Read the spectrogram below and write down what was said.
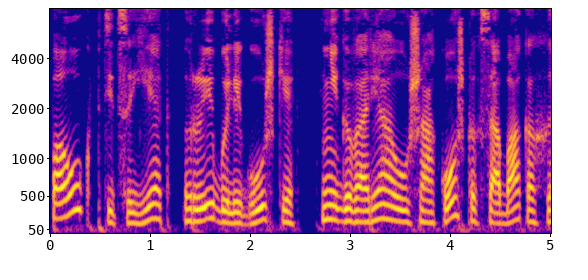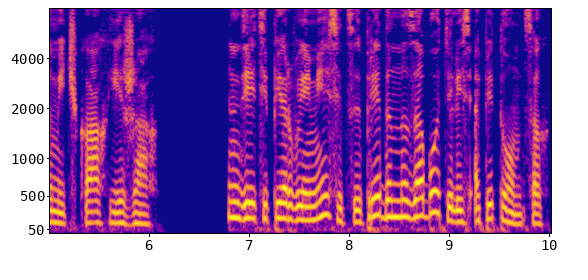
паук-птицеед, рыбы, лягушки, не говоря уж о кошках, собаках, хомячках, ежах. Дети первые месяцы преданно заботились о питомцах,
